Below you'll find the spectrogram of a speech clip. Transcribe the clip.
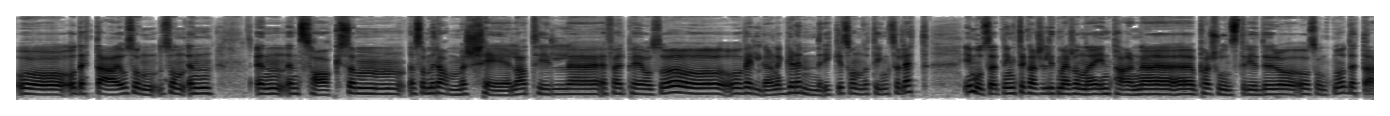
og, og dette er jo sånn, sånn en en, en sak som, som, rammer sjela til eh, Frp også, og, og, velgerne glemmer ikke sånne ting så lett. I motsetning til kanskje litt mer sånne interne personstrider og, og sånt noe. Dette,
